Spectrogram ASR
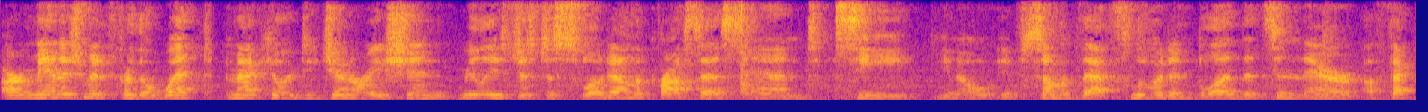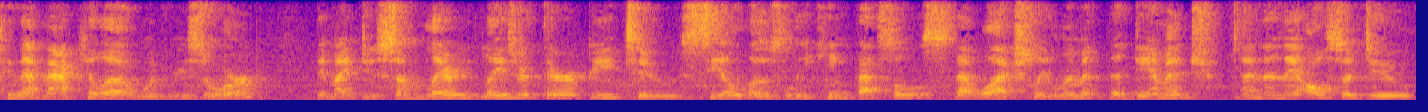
Our management for the wet macular degeneration really is just to slow down the process and see, you know, if some of that fluid and blood that's in there affecting that macula would resorb. They might do some laser therapy to seal those leaking vessels that will actually limit the damage. And then they also do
